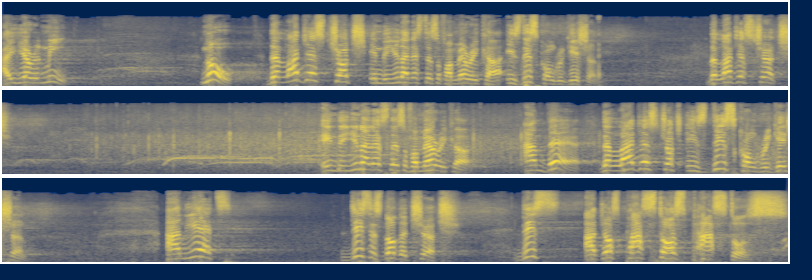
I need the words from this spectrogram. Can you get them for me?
Are you hearing me? No, the largest church in the United States of America is this congregation. The largest church in the United States of America. And there, the largest church is this congregation. And yet, this is not the church. These are just pastors, pastors.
